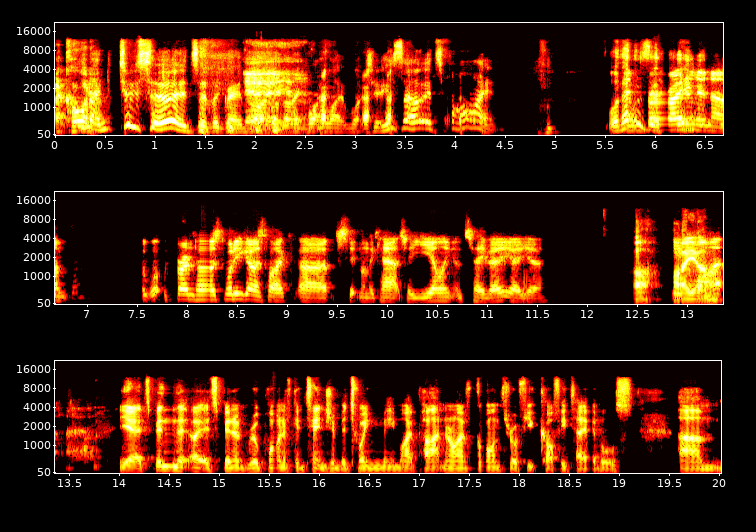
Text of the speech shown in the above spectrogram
A you quarter. know, two thirds of a grand Yeah, final that. I quite like watching, so it's fine. well, that And was the Broden thing. and um, what, Broden Toast, what do you guys like uh, sitting on the couch? Are you yelling at the TV? Are you, Oh, you I um, yeah, it's been the, it's been a real point of contention between me and my partner. I've gone through a few coffee tables um,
